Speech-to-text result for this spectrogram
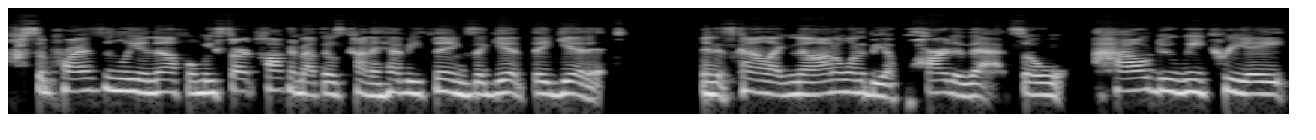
surprisingly enough, when we start talking about those kind of heavy things, they get, they get it. And it's kind of like, no, I don't want to be a part of that. So how do we create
